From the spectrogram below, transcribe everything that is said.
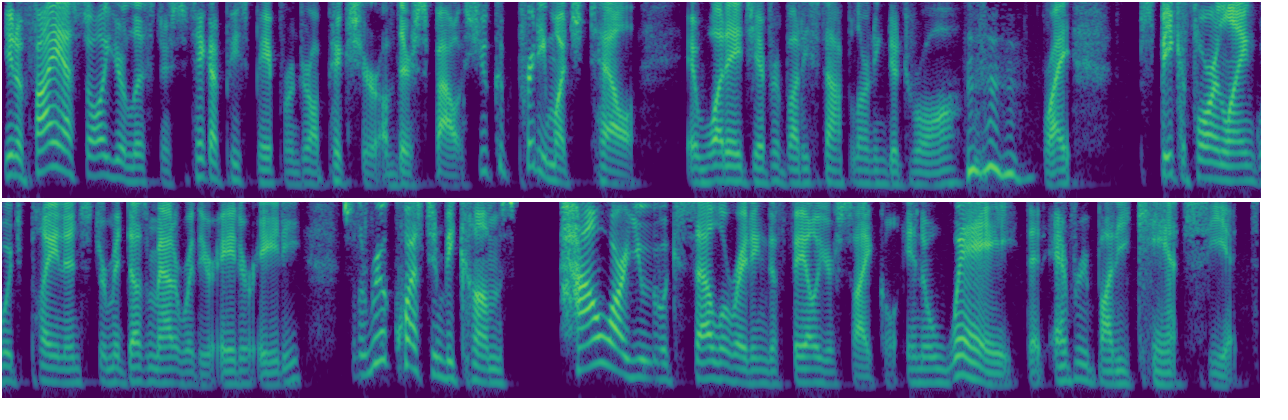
you know, if I asked all your listeners to take out a piece of paper and draw a picture of their spouse, you could pretty much tell at what age everybody stopped learning to draw, right? Speak a foreign language, play an instrument, doesn't matter whether you're 8 or 80. So the real question becomes how are you accelerating the failure cycle in a way that everybody can't see it,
